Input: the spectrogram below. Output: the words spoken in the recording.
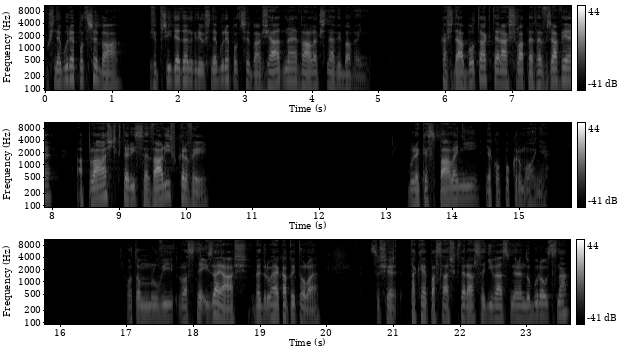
už nebude potřeba, že přijde den, kdy už nebude potřeba žádné válečné vybavení. Každá bota, která šlape ve vřavě a plášť, který se válí v krvi, bude ke spálení jako pokrm ohně. O tom mluví vlastně Izajáš ve druhé kapitole, což je také pasáž, která se dívá směrem do budoucna,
